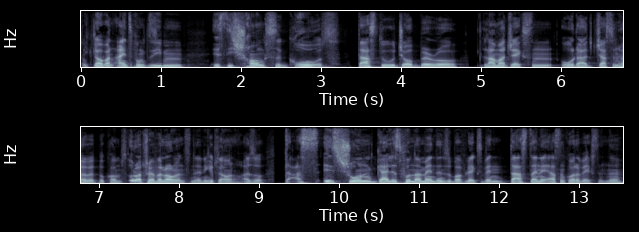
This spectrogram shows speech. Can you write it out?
ich glaube, an 1.7 ist die Chance groß, dass du Joe Burrow, Lama Jackson oder Justin Herbert bekommst. Oder Trevor Lawrence, ne, den gibt es ja auch noch. Also, das ist schon ein geiles Fundament in Superflex, wenn das deine ersten Quarterbacks sind. Ne?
